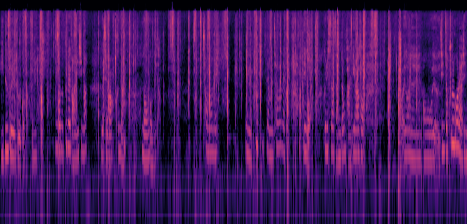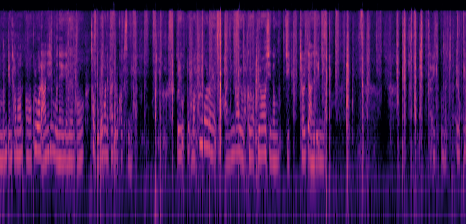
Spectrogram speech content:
이득을 볼 것 같거든요. 이거는 플레이가 아니지만 제가 그냥 넣은 겁니다. 천 원에 어, 예쁘기 때문에 천 원에 아 이거 그리스 안정판이라서 어, 이거는 어, 진짜 쿨거래 하시는 분께는 천 원, 어, 쿨거래 아니신 분에게는 어, 1,500원에 팔도록 하겠습니다. 그리고 또 막 쿨거래 저 아닌가요? 막 그러, 그러시는 분 지- 절대 안 해드립니다. 자 이거 끝났죠? 이렇게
